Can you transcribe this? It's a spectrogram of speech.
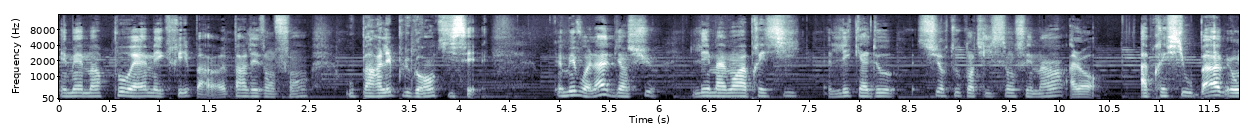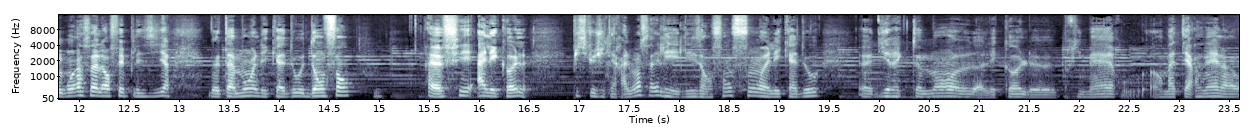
et même un poème écrit par, par les enfants ou par les plus grands, qui sait. Mais voilà, bien sûr, les mamans apprécient les cadeaux, surtout quand ils sont faits main. Alors, apprécient ou pas, mais au moins ça leur fait plaisir, notamment les cadeaux d'enfants euh, faits à l'école. Puisque généralement, les, enfants font euh, les cadeaux euh, directement à l'école primaire ou en maternelle. Hein.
